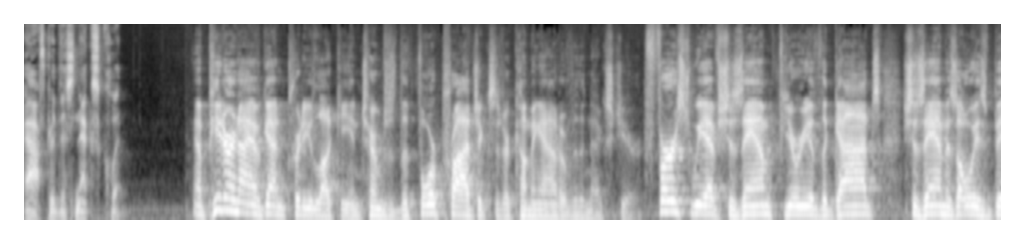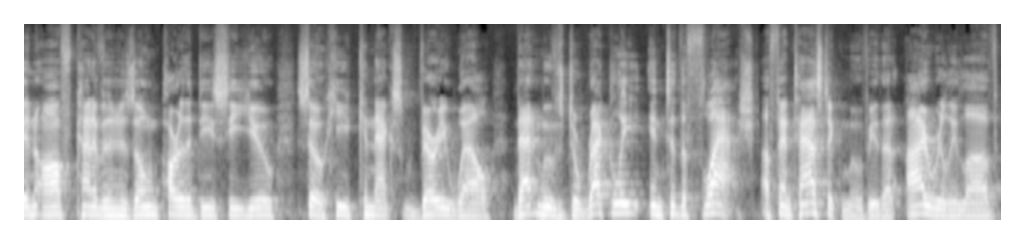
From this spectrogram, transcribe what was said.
after this next clip. Now, Peter and I have gotten pretty lucky in terms of the four projects that are coming out over the next year. First, we have Shazam Fury of the Gods. Shazam has always been off kind of in his own part of the DCU, so he connects very well. That moves directly into The Flash, a fantastic movie that I really love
